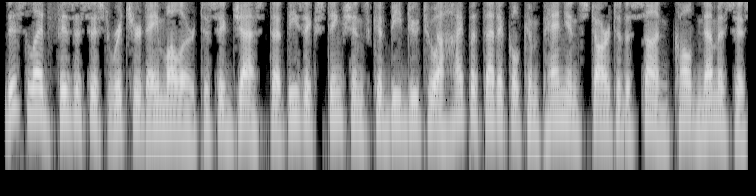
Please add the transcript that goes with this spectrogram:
This led physicist Richard A. Muller to suggest that these extinctions could be due to a hypothetical companion star to the Sun called Nemesis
